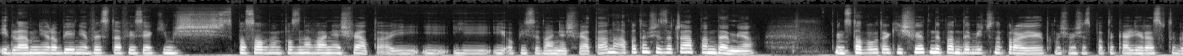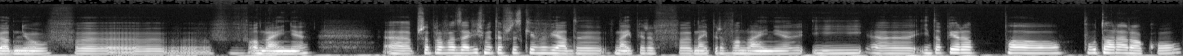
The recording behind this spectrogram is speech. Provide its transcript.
i dla mnie robienie wystaw jest jakimś sposobem poznawania świata i, i, i, i opisywania świata. No a potem się zaczęła pandemia. Więc to był taki świetny pandemiczny projekt. Myśmy się spotykali raz w tygodniu w, w online. E, przeprowadzaliśmy te wszystkie wywiady najpierw, najpierw w online i, e, i dopiero po półtora roku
